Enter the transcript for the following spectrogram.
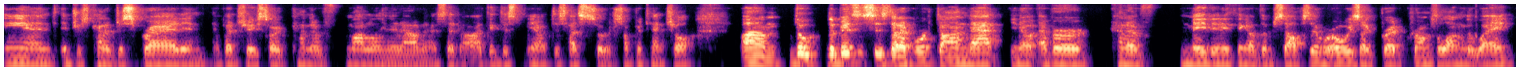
and interest kind of just spread and eventually started kind of modeling it out and i said oh i think this you know this has sort of some potential. Um, the the businesses that i've worked on that you know ever kind of made anything of themselves there were always like breadcrumbs along the way.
